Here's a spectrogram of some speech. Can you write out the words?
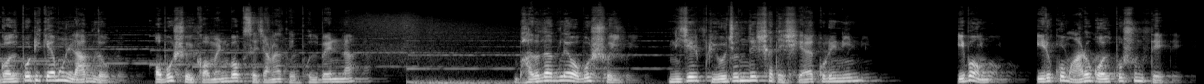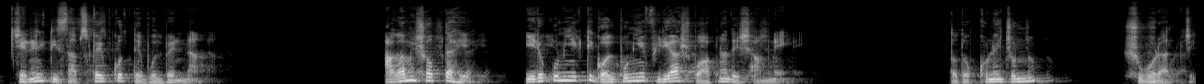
গল্পটি কেমন লাগল অবশ্যই কমেন্ট বক্সে জানাতে ভুলবেন না। ভালো লাগলে অবশ্যই নিজের প্রিয়জনদের সাথে শেয়ার করে নিন এবং এরকম আরও গল্প শুনতে চ্যানেলটি সাবস্ক্রাইব করতে ভুলবেন না। আগামী সপ্তাহে এরকমই একটি গল্প নিয়ে ফিরে আসব আপনাদের সামনে। ততক্ষণের জন্য শুভরাত্রি।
